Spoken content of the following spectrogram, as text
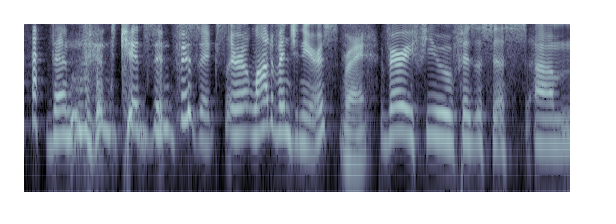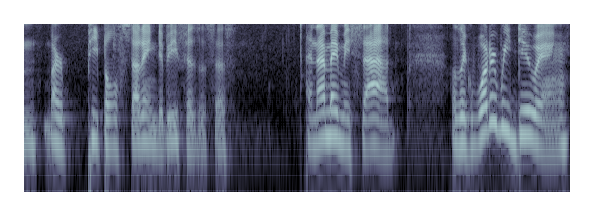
than, than kids in physics. There are a lot of engineers, Right. Very few physicists um, or people studying to be physicists, and that made me sad. I was like, "What are we doing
